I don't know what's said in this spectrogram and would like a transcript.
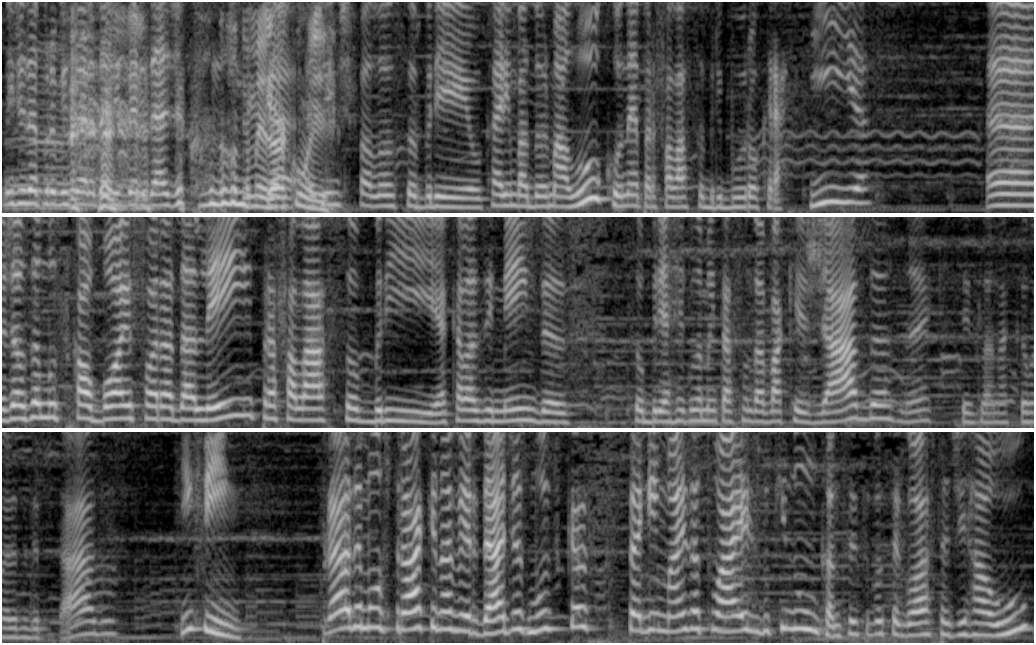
medida provisória da liberdade econômica. É melhor com a ele. gente falou sobre o carimbador maluco, né, para falar sobre burocracia. Uh, já usamos cowboy fora da lei para falar sobre aquelas emendas sobre a regulamentação da vaquejada, né, que teve lá na Câmara dos Deputados. Enfim, para demonstrar que na verdade as músicas seguem mais atuais do que nunca. Não sei se você gosta de Raul.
